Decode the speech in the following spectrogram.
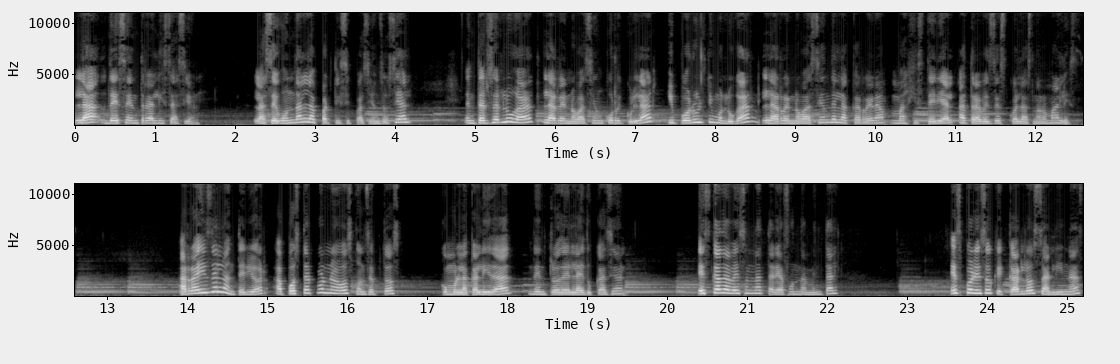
la descentralización. La segunda, la participación social. En tercer lugar, la renovación curricular y por último lugar, la renovación de la carrera magisterial a través de escuelas normales. A raíz de lo anterior, apostar por nuevos conceptos como la calidad dentro de la educación es cada vez una tarea fundamental. Es por eso que Carlos Salinas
